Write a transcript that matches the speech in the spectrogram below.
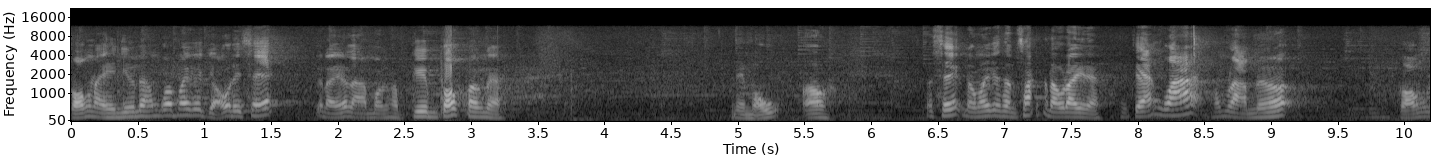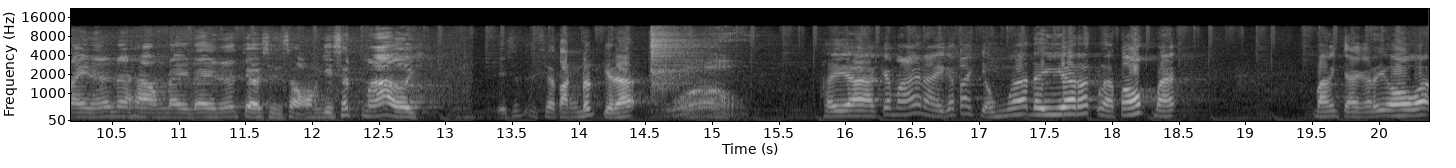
Còn này hình như nó không có mấy cái chỗ để xét cái này nó làm bằng hợp kim tốt hơn nè. Này mũ oh. nó xét đâu mấy cái thanh sắt ở đâu đây nè. Chán quá không làm nữa. Còn đây nữa nó không đây đây nó chơi xìn sòn dây xích má ơi. Dây xích xe tăng đức vậy đó. Wow. thì à, cái máy này cái tác dụng á, đi á, rất là tốt bạn. Bạn chạy cardio á.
